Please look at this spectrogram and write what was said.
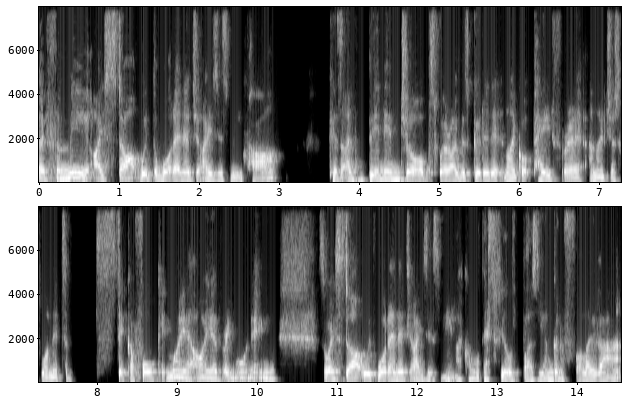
So for me, I start with the what energizes me part because I've been in jobs where I was good at it and I got paid for it and I just wanted to stick a fork in my eye every morning. So I start with what energizes me, like, oh, this feels buzzy, I'm going to follow that.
